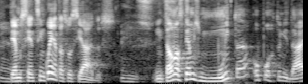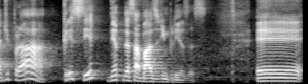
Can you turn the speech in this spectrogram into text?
É. Temos 150 associados. Isso, então, isso. nós temos muita oportunidade para crescer dentro dessa base de empresas. É,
